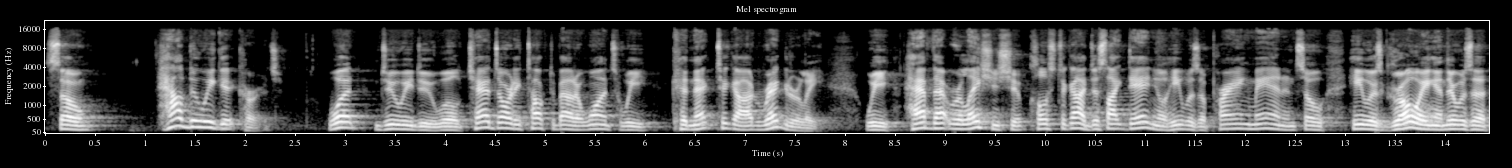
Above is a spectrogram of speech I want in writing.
So, how do we get courage? What do we do? Well, Chad's already talked about it once. We connect to God regularly. We have that relationship close to God. Just like Daniel, he was a praying man, and so he was growing, and there was a,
